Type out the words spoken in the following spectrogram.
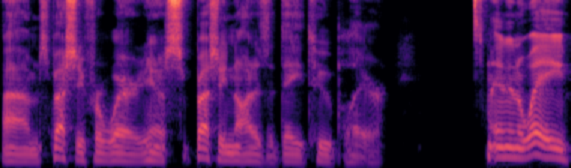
um, especially for where you know, especially not as a day two player. And in a way,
